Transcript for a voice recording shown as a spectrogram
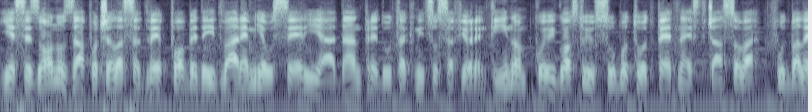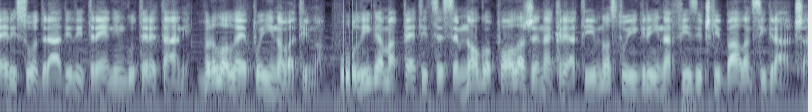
je sezonu započela sa dve pobede i dva remija u seriji A dan pred utakmicu sa Fiorentinom, koju gostuju subotu od 15 časova, futbaleri su odradili trening u teretani, vrlo lepo i inovativno. U ligama petice se mnogo polaže na kreativnost u igri i na fizički balans igrača.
